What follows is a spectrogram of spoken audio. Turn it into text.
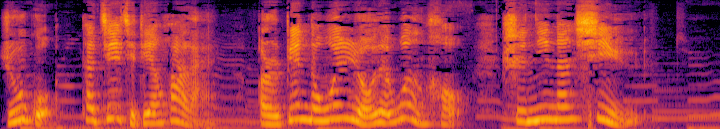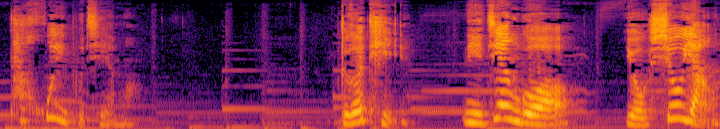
如果他接起电话来，耳边的温柔的问候是呢喃细语，他会不接吗？得体。你见过有修养、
